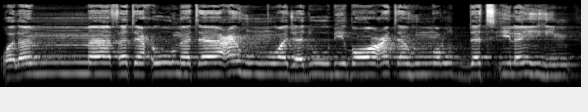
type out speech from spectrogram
ولما فتحوا متاعهم وجدوا بضاعتهم ردت إليهم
